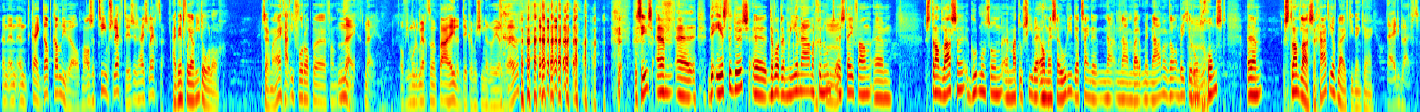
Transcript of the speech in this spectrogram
En, en, en kijk, dat kan hij wel. Maar als het team slecht is, is hij slechter. Hij wint voor jou niet de oorlog. Zeg maar, hij gaat niet voorop eh, van... Nee, nee. Of je moet hem echt een paar hele dikke machinegeweren geven. Precies. Ehm, eh, de eerste dus. Eh, er worden meer namen genoemd, Hmm. Stefan. Ehm, Strand Larsen, Goedmundsson, uh, Matusiwe, El Messaoudi. Dat zijn de na- namen waar het met name wel een beetje Hmm. rond gonst. Ehm, Strand Larsen, gaat hij of blijft hij, denk jij? Nee, die blijft.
